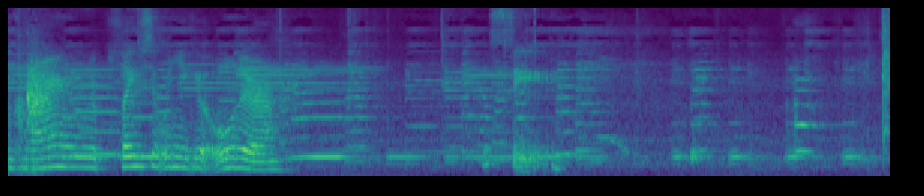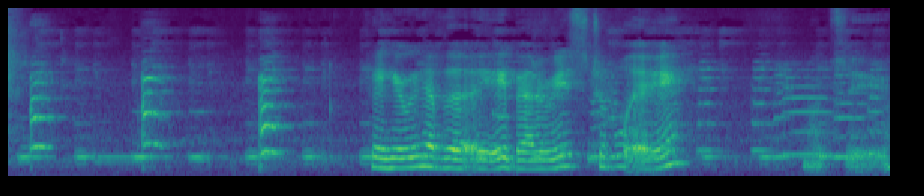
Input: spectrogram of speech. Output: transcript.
Okay, we replace it when you get older. Let's see. Okay, here we have the AA batteries, triple A. Let's see.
